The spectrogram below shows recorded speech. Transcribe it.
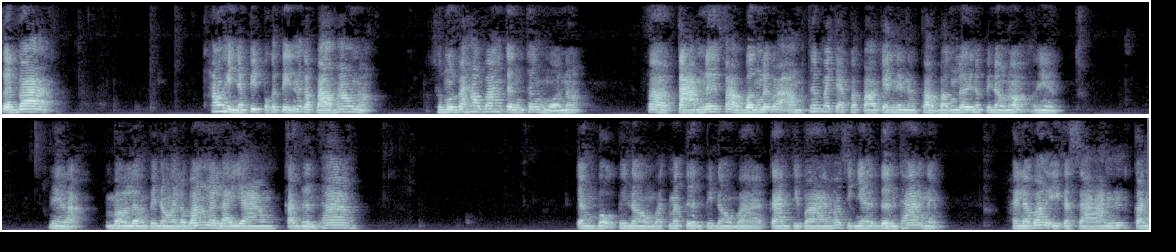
เกิดว่าเฮาเห็นหยังผิดปกติในกระเป๋าเฮาเนาะสมมุติว่าเฮาวางถึงถึงหัวเนาะ ฝ่าตามเลยฝ่าเบิงเลยว่าเอาเธอมาจากกระเป๋าใจเนี่ยนะฝ่าเบิงเลยนะพี่น้องเนาะนี่นี่แหละบอกเรื่องพี่น้องระวังหลาย ๆ อย่างการเดินทางจังบอกพี่น้องว่ามาเตือนพี่น้องว่าการที่ว่าเฮาสิเนี่ยเดินทางเนี่ยให้ระวังเอกสารก่อน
